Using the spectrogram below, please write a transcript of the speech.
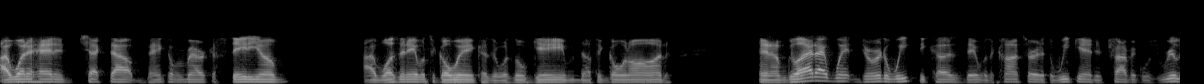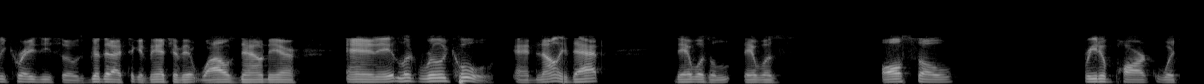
I went ahead and checked out Bank of America Stadium. I wasn't able to go in because there was no game, nothing going on. And I'm glad I went during the week because there was a concert at the weekend and traffic was really crazy. So it was good that I took advantage of it while I was down there. And it looked really cool. And not only that, there was a there was also Freedom Park, which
